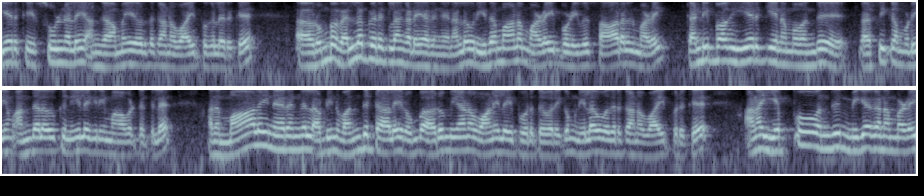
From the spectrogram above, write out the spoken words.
இயற்கை சூழ்நிலை அங்கே அமையறதுக்கான வாய்ப்புகள் இருக்குது ரொம்ப வெள்ளப்பெருக்கெலாம் கிடையாதுங்க. நல்ல ஒரு இதமான மழை பொழிவு சாரல் மழை. கண்டிப்பாக இயற்கையை நம்ம வந்து ரசிக்க முடியும். அந்த அளவுக்கு நீலகிரி மாவட்டத்தில் அந்த மாலை நேரங்கள் அப்படின்னு வந்துட்டாலே ரொம்ப அருமையான வானிலை பொறுத்த வரைக்கும் நிலவுவதற்கான வாய்ப்பு இருக்கு. ஆனால் எப்போ வந்து மிக கனமழை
